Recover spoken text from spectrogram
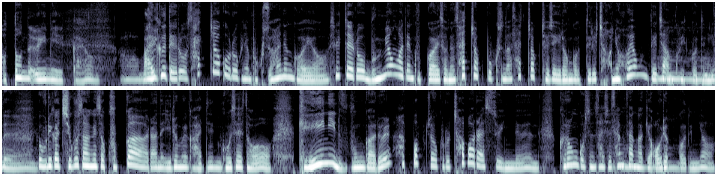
어떤 의미일까요? 어, 말 그대로 사적으로 그냥 복수하는 거예요. 실제로 문명화된 국가에서는 사적 복수나 사적 제재 이런 것들이 전혀 허용되지 않고 음, 있거든요. 네. 우리가 지구상에서 국가라는 이름을 가진 곳에서 개인이 누군가를 합법적으로 처벌할 수 있는 그런 곳은 사실 상상하기 음. 어렵거든요.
